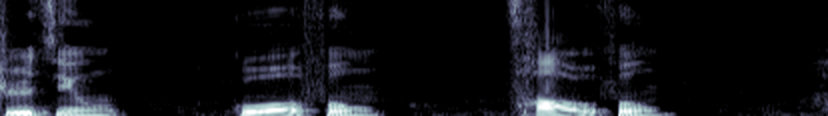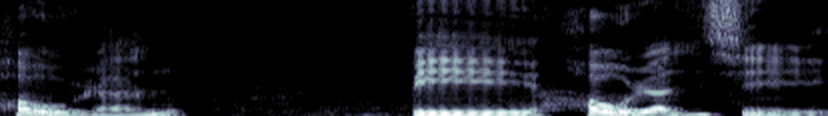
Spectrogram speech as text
诗经·国风·曹风后人。彼后人兮，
